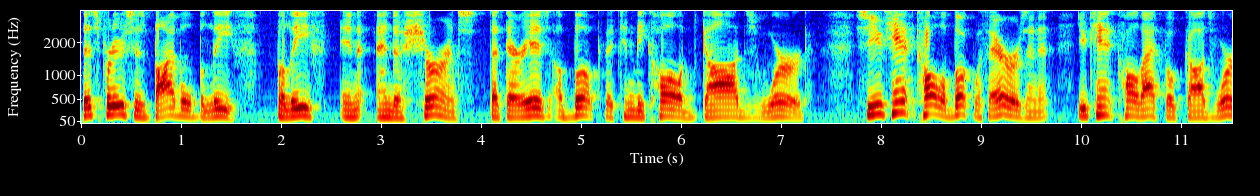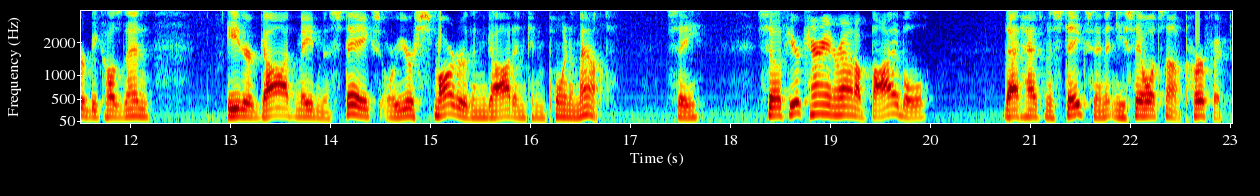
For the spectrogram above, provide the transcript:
This produces Bible belief, belief in and assurance that there is a book that can be called God's Word. So you can't call a book with errors in it, you can't call that book God's Word because then either God made mistakes or you're smarter than God and can point them out. See? So if you're carrying around a Bible that has mistakes in it and you say, well, it's not perfect,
